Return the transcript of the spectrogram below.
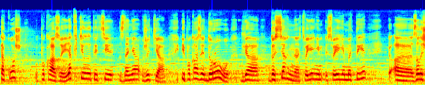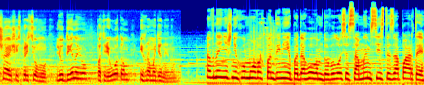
також показує, як втілити ці знання в життя, і показує дорогу для досягнення своєї, своєї мети, е, залишаючись при цьому людиною, патріотом і громадянином. В нинішніх умовах пандемії педагогам довелося самим сісти за парти,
